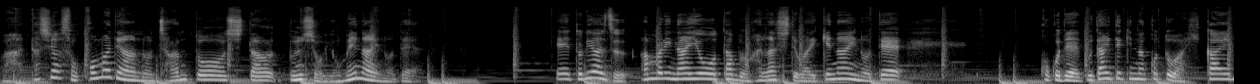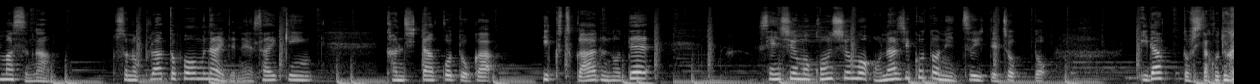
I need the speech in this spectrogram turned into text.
私はそこまであのちゃんとした文章を読めないので、えー、とりあえずあんまり内容を多分話してはいけないのでここで具体的なことは控えますがそのプラットフォーム内でね最近感じたことがいくつかあるので先週も今週も同じことについてちょっとイラッとしたことが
